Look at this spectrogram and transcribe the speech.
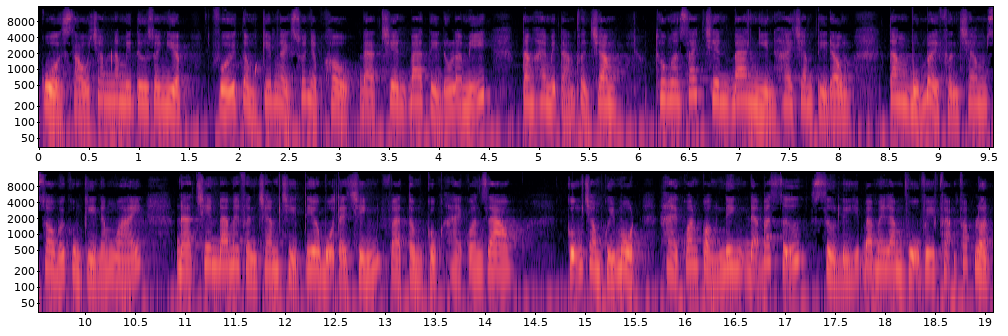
của 654 doanh nghiệp với tổng kim ngạch xuất nhập khẩu đạt trên 3 tỷ đô la Mỹ, tăng 28%, thu ngân sách trên 3.200 tỷ đồng, tăng 47% so với cùng kỳ năm ngoái, đạt trên 30% chỉ tiêu Bộ Tài chính và Tổng cục Hải quan giao. Cũng trong quý 1, Hải quan Quảng Ninh đã bắt giữ, xử lý 35 vụ vi phạm pháp luật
